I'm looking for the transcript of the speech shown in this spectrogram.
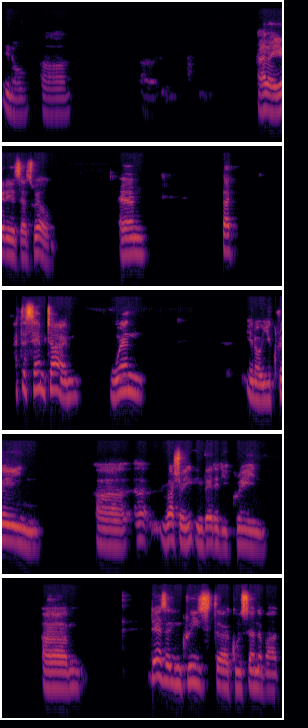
you know, uh, uh, other areas as well. And, but at the same time, when, you know, Ukraine, uh, uh, Russia invaded Ukraine, um, there's an increased uh, concern about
